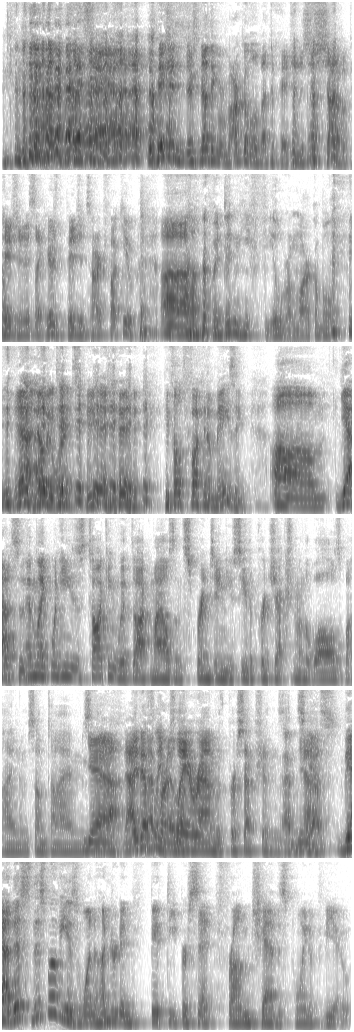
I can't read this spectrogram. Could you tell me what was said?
It's like, the pigeon, there's nothing remarkable about the pigeon. It's just a shot of a pigeon. It's like here's the pigeon's heart. Fuck you. Uh, But didn't he feel remarkable? yeah, no, he did. He did. he felt fucking amazing. Um, yeah, so and like when he's talking with Doc Miles and sprinting, you see the projection on the walls behind him sometimes. Yeah, Like, that- they definitely I play around with perceptions. and. Yeah, Yes. yeah. This this movie is 150 percent from Chev's point of view.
